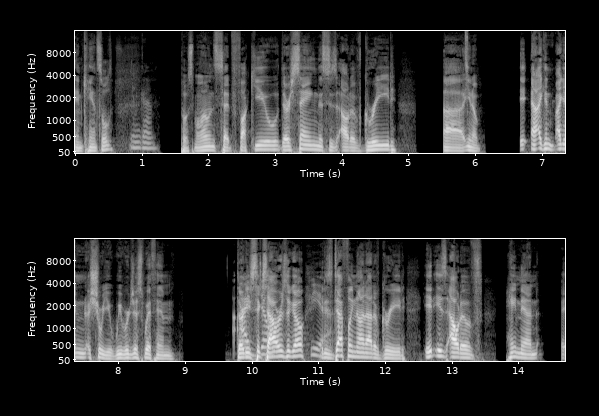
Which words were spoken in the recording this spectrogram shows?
and canceled. Okay. Post Malone said "fuck you." They're saying this is out of greed. Uh, you know, it, I can I can assure you, we were just with him 36 hours ago. Yeah. It is definitely not out of greed. It is out of hey man, eh,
